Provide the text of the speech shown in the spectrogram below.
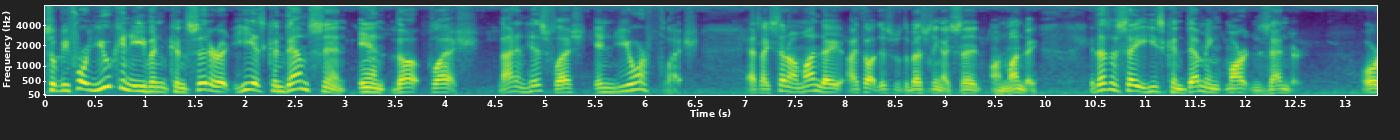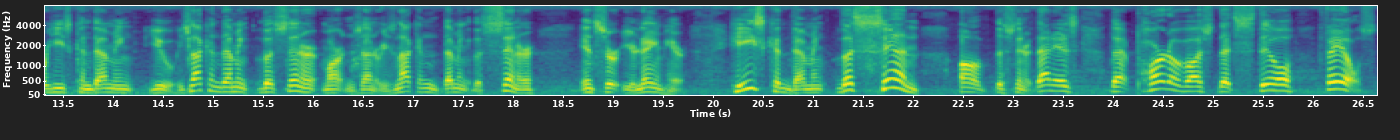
So before you can even consider it, he has condemned sin in the flesh. Not in his flesh, in your flesh. As I said on Monday, I thought this was the best thing I said on Monday. It doesn't say he's condemning Martin Zender or he's condemning you. He's not condemning the sinner, Martin Zender. He's not condemning the sinner, insert your name here. He's condemning the sin of the sinner. That is, that part of us that still fails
